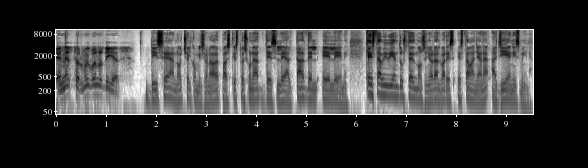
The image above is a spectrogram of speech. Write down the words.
Eh, Néstor, muy buenos días. Dice anoche el comisionado de paz que esto es una deslealtad del ELN. ¿Qué está viviendo usted, Monseñor Álvarez, esta mañana allí en Ismina?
